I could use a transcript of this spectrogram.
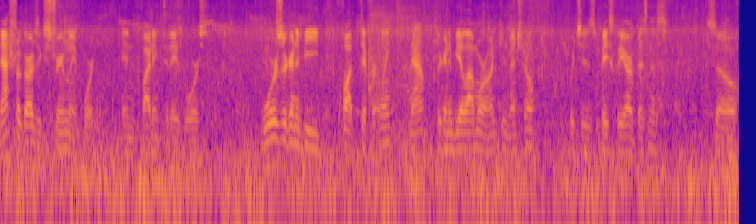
National Guard is extremely important in fighting today's wars. Wars are going to be fought differently now. They're going to be a lot more unconventional, which is basically our business. So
